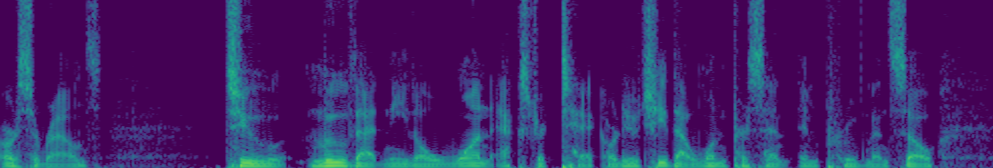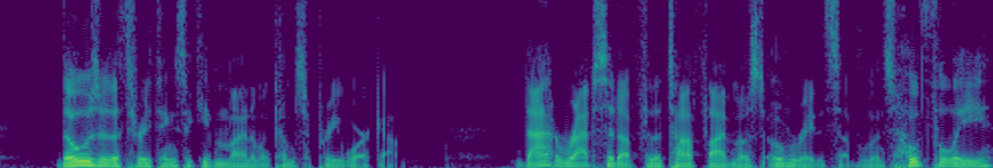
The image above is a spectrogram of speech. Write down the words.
or surrounds, to move that needle one extra tick or to achieve that 1% improvement. So, those are the three things to keep in mind when it comes to pre workout. That wraps it up for the top five most overrated supplements. Hopefully,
